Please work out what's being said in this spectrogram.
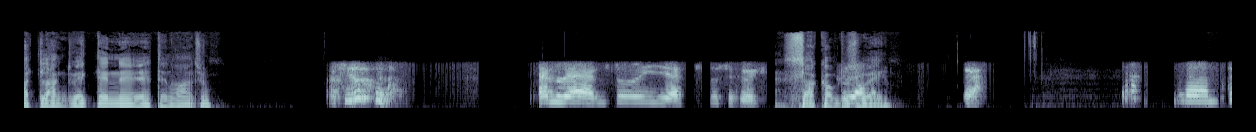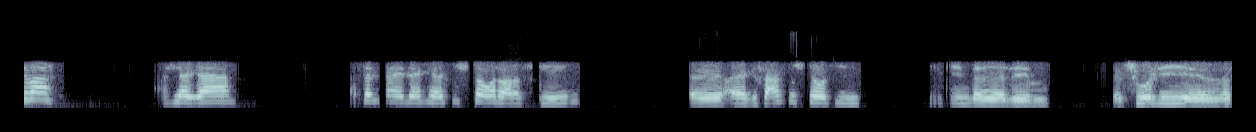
ret langt væk, den, øh, den radio. Jamen, hvad er stod i? Ja, det stod ikke. Så kom du Ja. tilbage. Men det var... Altså, jeg... jeg altså, den dag, der kan jeg ikke forstå, hvad der var, der skete. Øh, og jeg kan sagtens forstå din, din hvad hedder det, naturlige øh,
